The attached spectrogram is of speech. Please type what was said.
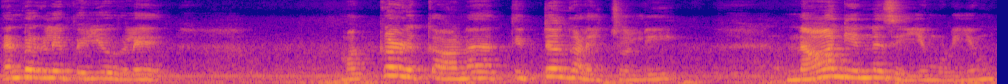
நண்பர்களே பெரியோர்களே மக்களுக்கான திட்டங்களை சொல்லி நான் என்ன செய்ய முடியும்?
